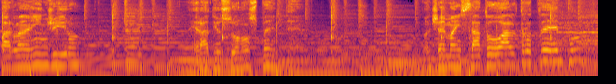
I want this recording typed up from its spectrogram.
Parla in giro, le radio sono spente, non c'è mai stato altro tempo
